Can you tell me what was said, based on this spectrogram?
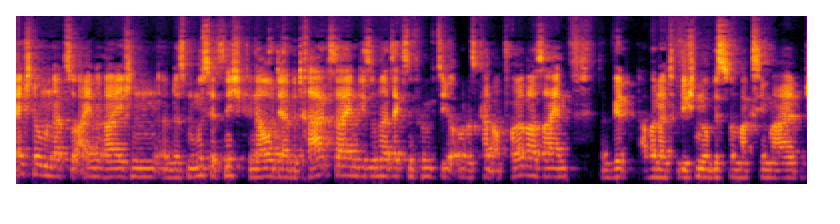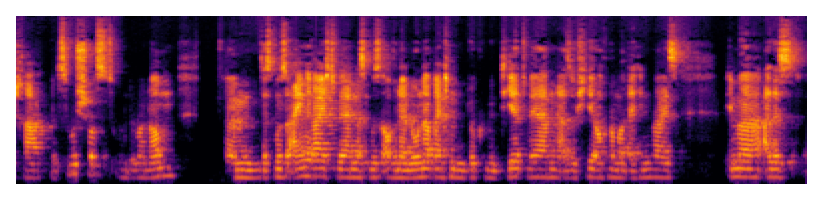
Rechnungen dazu einreichen. Das muss jetzt nicht genau der Betrag sein, diese 156 Euro. Das kann auch teurer sein. Dann wird aber natürlich nur bis zum Maximalbetrag bezuschusst und übernommen. Ähm, das muss eingereicht werden, das muss auch in der Lohnabrechnung dokumentiert werden. Also hier auch nochmal der Hinweis, immer alles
